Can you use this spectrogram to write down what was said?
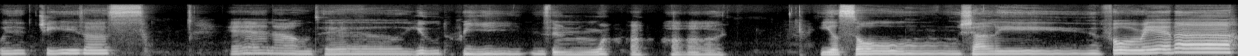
with Jesus, and I'll tell you the reason why. Your soul shall live forever,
